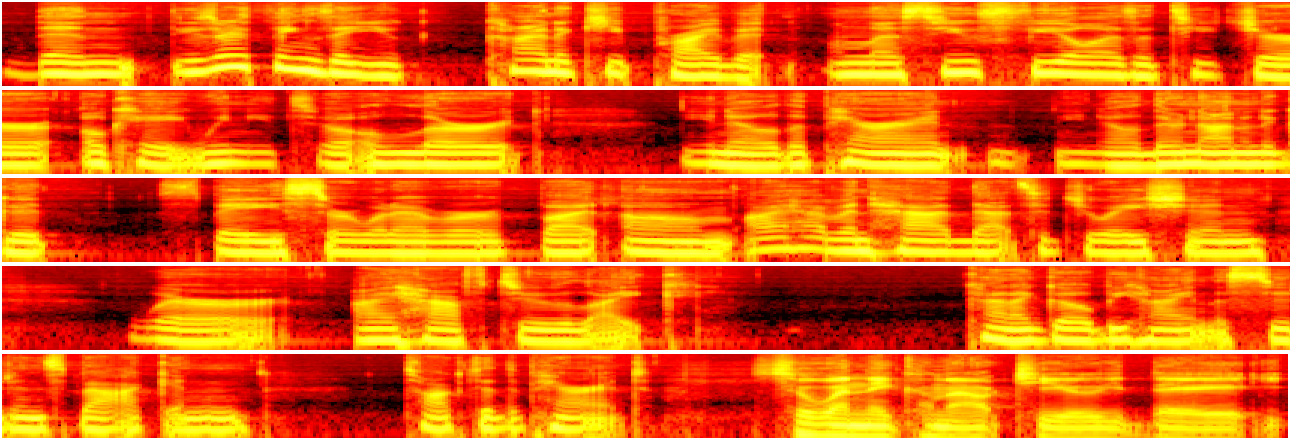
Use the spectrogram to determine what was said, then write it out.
then these are things that you kind of keep private unless you feel as a teacher, okay, we need to alert, you know, the parent, you know, they're not in a good space or whatever. But um, I haven't had that situation where I have to like kind of go behind the student's back and talk to the parent. So when they come out to you, they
